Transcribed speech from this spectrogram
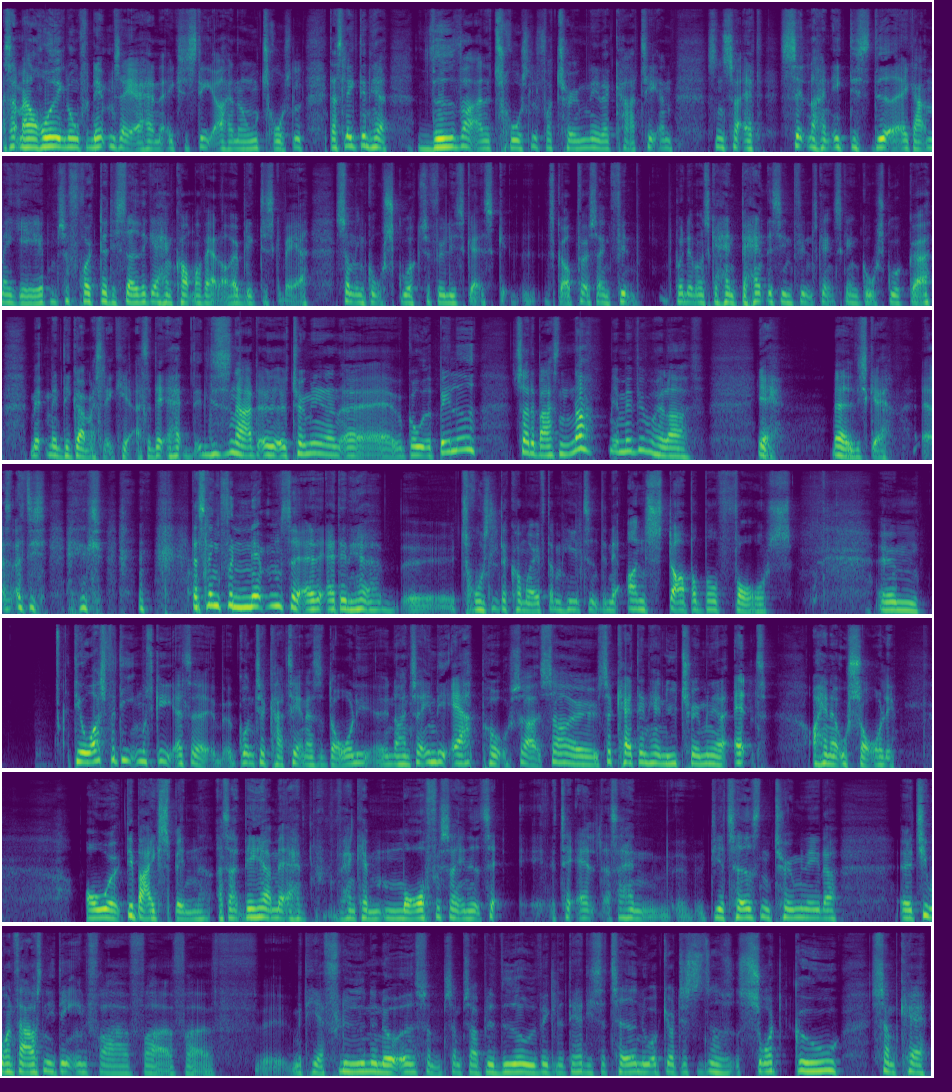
Altså, man har overhovedet ikke nogen fornemmelse af, at han eksisterer, og han er nogen trussel. Der er slet ikke den her vedvarende trussel for Terminator-karakteren, sådan så at selv når han ikke decideret er i gang med at jage dem, så frygter de stadigvæk, at han kommer hvert øjeblik, det skal være. Som en god skurk selvfølgelig skal, skal, skal opføre sig i en film. På den måde skal han behandle sin film, skal, skal en god skurk gøre. Men, men det gør man slet ikke her. Altså, det, lige så snart øh, Terminator øh, går ud af billedet, så er det bare sådan, nå, jamen vi må hellere, ja, hvad er det, vi skal? Altså, de, der er slet ingen fornemmelse af, af den her øh, trussel, der kommer efter dem hele tiden. Den her unstoppable force. Øhm, det er jo også fordi, måske, altså, grund til, at karakteren er så dårlig, øh, når han så endelig er på, så, så, øh, så kan den her nye Terminator alt, og han er usårlig. Og øh, det er bare ikke spændende. Altså det her med, at han, han kan morfe sig ned til, til alt. Altså han, øh, de har taget sådan en Terminator øh, T-1000-ideen fra, fra, fra, øh, med det her flydende noget, som, som så er blevet videreudviklet. Det har de så taget nu og gjort det sådan noget sort goo, som kan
